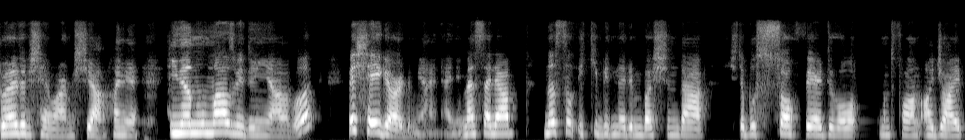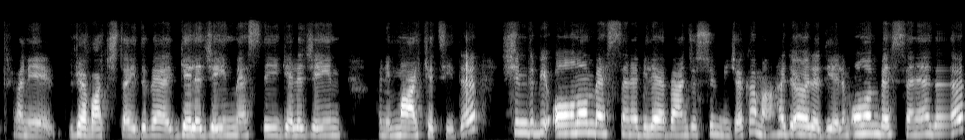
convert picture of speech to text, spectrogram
böyle bir şey varmış ya hani inanılmaz bir dünya bu ve şey gördüm yani hani mesela nasıl 2000'lerin başında işte bu software development falan acayip hani revaçtaydı ve geleceğin mesleği, geleceğin hani marketiydi. Şimdi bir 10-15 sene bile bence sürmeyecek ama hadi öyle diyelim 10-15 sene de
